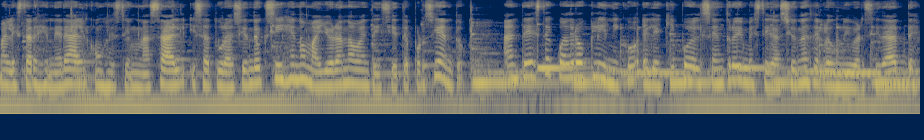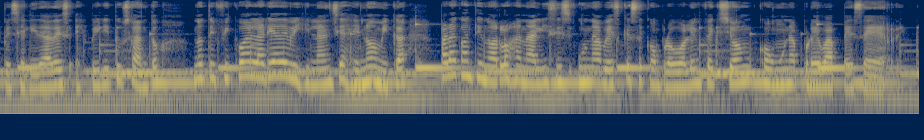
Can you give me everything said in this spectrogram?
malestar general, congestión nasal y saturación de oxígeno mayor a 97%. Ante este cuadro clínico, el equipo del Centro de Investigaciones de la Universidad de Especialidades Espíritu Santo notificó al área de vigilancia genómica para continuar los análisis una vez que se comprobó la infección con una prueba PCR.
